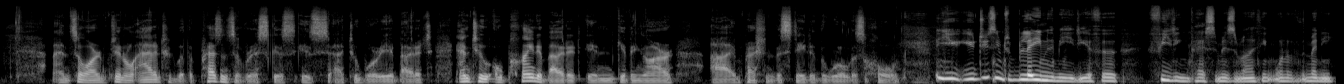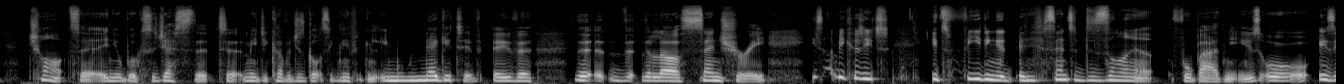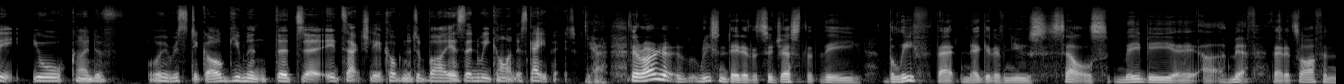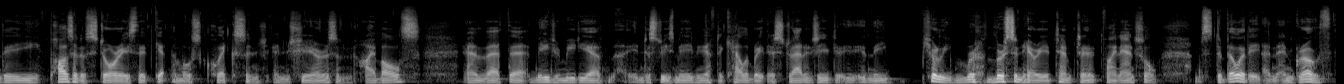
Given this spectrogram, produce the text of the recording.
And so our general attitude with the presence of risk is, is uh, to worry about it and to opine about it in giving our uh, impression of the state of the world as a whole. You, you do seem to blame the media for feeding pessimism. I think one of the many charts uh, in your book suggests that uh, media coverage has got significantly more negative over the, the, the last century. Is that because it's it's feeding a, a sense of desire for bad news, or is it your kind of heuristic argument that uh, it's actually a cognitive bias and we can't escape it. Yeah. There are uh, recent data that suggest that the belief that negative news sells may be a, a myth, that it's often the positive stories that get the most clicks and, and shares and eyeballs, and that the major media industries may even have to calibrate their strategy to, in the purely mer- mercenary attempt at financial stability and, and growth.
